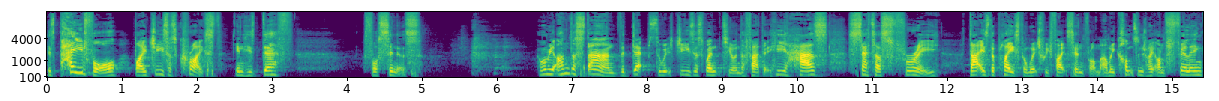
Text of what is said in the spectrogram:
is paid for by Jesus Christ in his death for sinners. And when we understand the depths to which Jesus went to and the fact that he has set us free, that is the place from which we fight sin from. And we concentrate on filling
